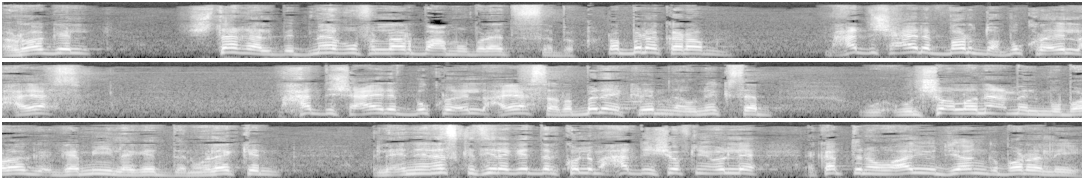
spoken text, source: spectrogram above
الراجل اشتغل بدماغه في الأربع مباريات السابقة. ربنا كرمنا. محدش عارف برضه بكرة إيه اللي هيحصل. محدش عارف بكرة إيه اللي هيحصل. ربنا يكرمنا ونكسب وإن شاء الله نعمل مباراة جميلة جدا. ولكن لأن ناس كتيرة جدا كل ما حد يشوفني يقول لي يا كابتن هو اليو ديانج بره ليه؟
